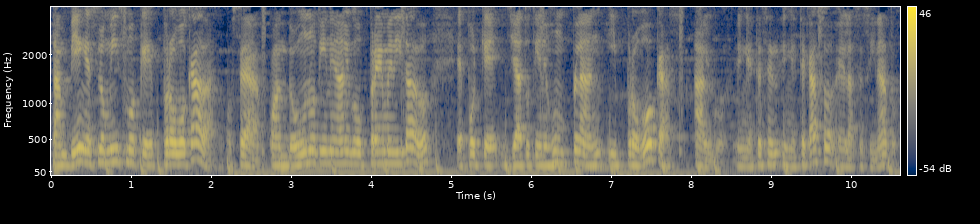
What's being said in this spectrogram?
también es lo mismo que provocada. O sea, cuando uno tiene algo premeditado es porque ya tú tienes un plan y provocas algo. En este, en este caso, el asesinato.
